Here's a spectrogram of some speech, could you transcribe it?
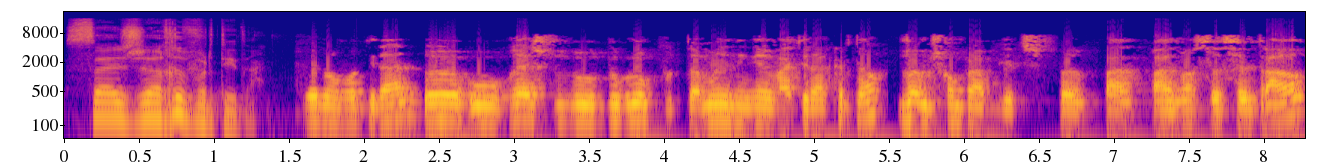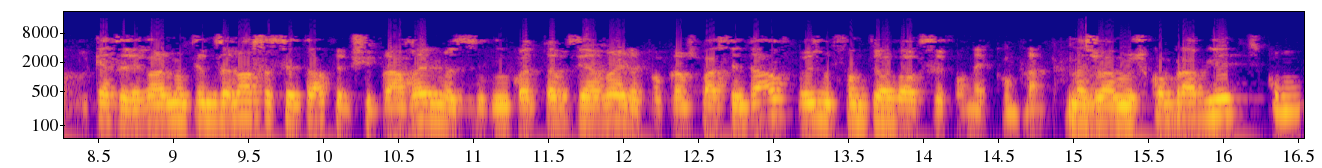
seja revertida eu não vou tirar. Uh, o resto do, do, grupo também ninguém vai tirar cartão. Vamos comprar bilhetes para, para, para, a nossa central. Quer dizer, agora não temos a nossa central, temos que ir para Aveiro, mas enquanto estamos em Aveiro compramos para a central, depois no fundo tem logo sei onde é que comprar. Mas vamos comprar bilhetes como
